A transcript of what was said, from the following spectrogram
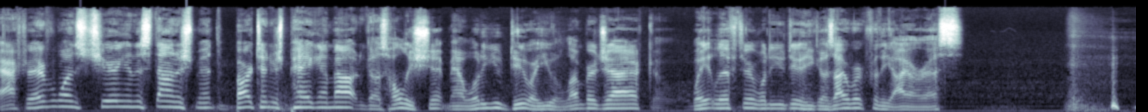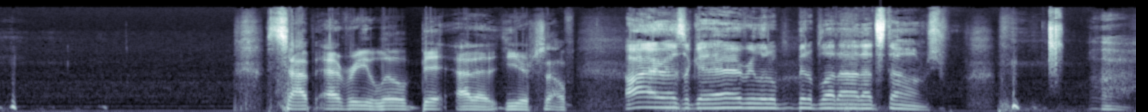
After everyone's cheering in astonishment, the bartender's paying him out and goes, Holy shit, man, what do you do? Are you a lumberjack? A weightlifter? What do you do? He goes, I work for the IRS. Sap every little bit out of yourself. IRS will get every little bit of blood out of that stone. I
